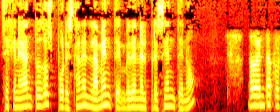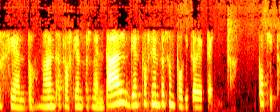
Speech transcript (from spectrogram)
se generan todos por estar en la mente en vez de en el presente, ¿no? 90%. 90% es mental, 10% es un poquito de técnica. Poquito.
